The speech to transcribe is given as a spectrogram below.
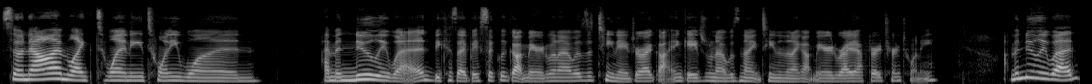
So now I'm like 20, 21, I'm a newlywed because I basically got married when I was a teenager. I got engaged when I was 19 and then I got married right after I turned 20. I'm a newlywed.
